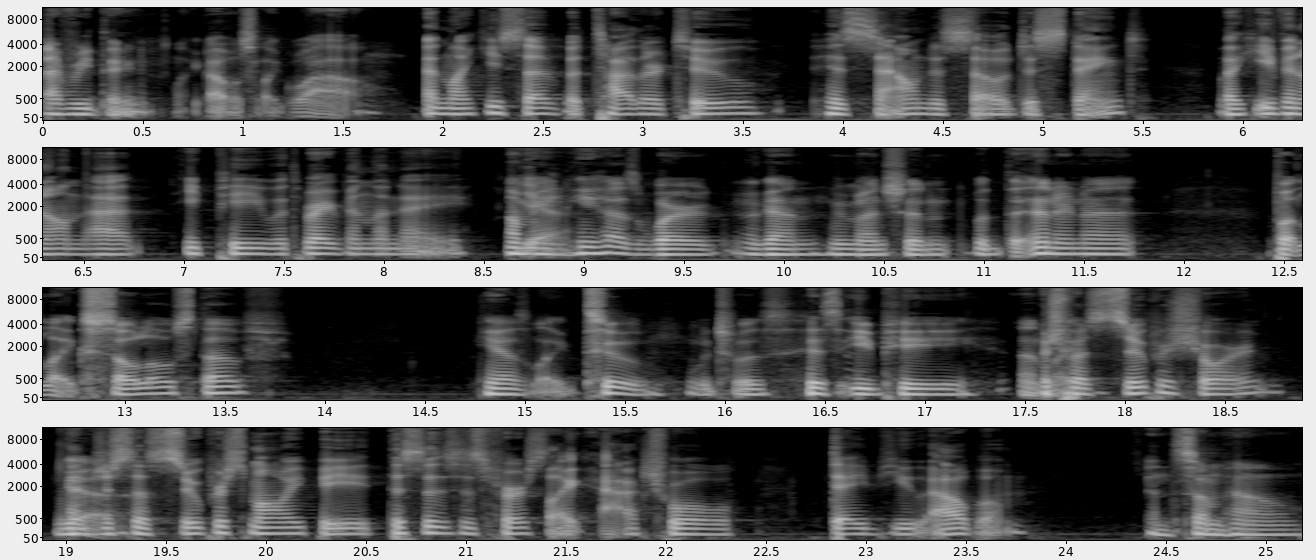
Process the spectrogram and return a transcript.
everything like i was like wow And like you said with Tyler too, his sound is so distinct. Like even on that EP with Ravyn Lenae. I mean yeah. he has work again we mentioned with the internet but like solo stuff he has like two which was his ep and which like- was super short Yeah. and just a super small EP. This is his first like actual debut album. and somehow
